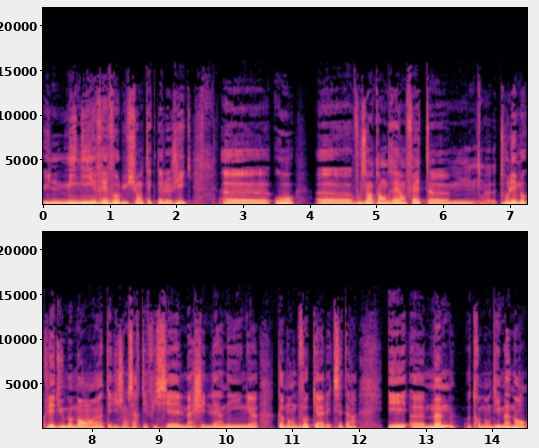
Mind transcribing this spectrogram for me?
une mini révolution technologique où euh, vous entendrez en fait euh, tous les mots-clés du moment, hein, intelligence artificielle, machine learning, euh, commande vocale, etc. Et mum, autrement dit maman,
